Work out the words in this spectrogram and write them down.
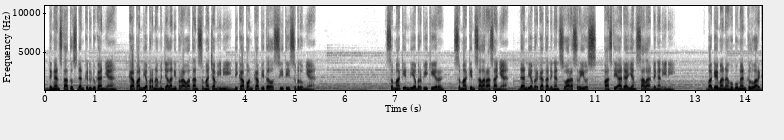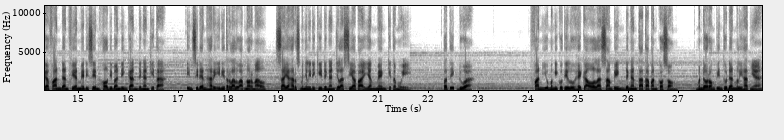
Dengan status dan kedudukannya, kapan dia pernah menjalani perawatan semacam ini di Kapon Capital City sebelumnya? Semakin dia berpikir, semakin salah rasanya, dan dia berkata dengan suara serius, pasti ada yang salah dengan ini. Bagaimana hubungan keluarga Van dan Vian Medicine Hall dibandingkan dengan kita? Insiden hari ini terlalu abnormal, saya harus menyelidiki dengan jelas siapa yang Meng kitemui. Petik 2. Fan Yu mengikuti Lu He ke aula samping dengan tatapan kosong. Mendorong pintu dan melihatnya,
